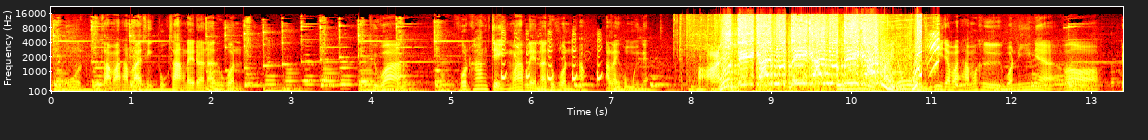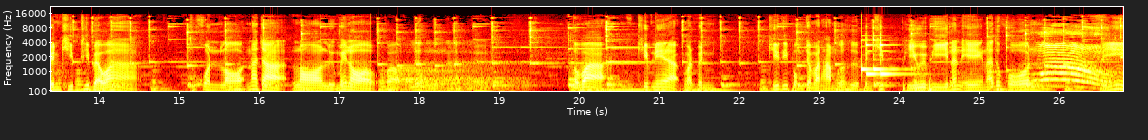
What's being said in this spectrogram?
โอ้โหสามารถทำลายสิ่งปลูกสร้างได้ด้วยนะทุกคน ถือว่าค่อนข้างเจ๋งมากเลยนะทุกคนเอ้าอะไรของมึงเนี่ยตายหยุดตีกันหยุดตีกันหยุดตีกันไปนู่นที่จะมาทำก็คือวันนี้เนี่ยก็เป็นคลิปที่แบบว่า ทุกคนรอน่าจะรอหรือไม่รอก็เรื่องของมึงอะนะ เออแต่ว่าคลิปนี้เนี่ยมันเป็นคลิปที่ผมจะมาทำก็คือเป็นคลิป PVP นั่นเองนะทุกคน นี่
